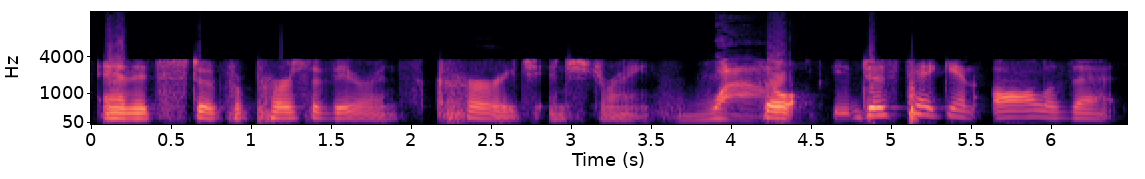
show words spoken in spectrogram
and it stood for perseverance, courage, and strength. Wow. So just take in all of that.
